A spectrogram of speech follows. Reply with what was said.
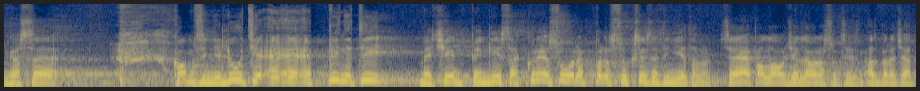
ngase ka mundësi një lutje e, e, e prindit të tij me qenë pengesa kryesore për suksesin e tij në jetë, për. s'e ep Allahu xhelle ve ala suksesin, as bereqet,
